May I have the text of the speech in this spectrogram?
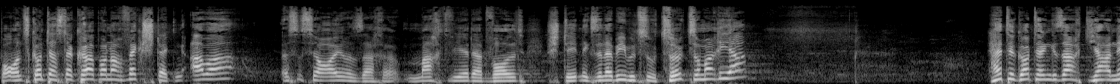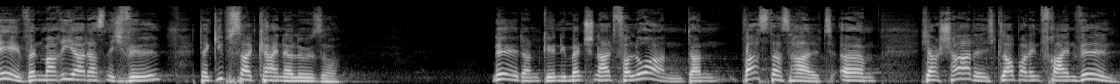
Bei uns konnte das der Körper noch wegstecken. Aber es ist ja eure Sache. Macht, wie ihr das wollt. Steht nichts in der Bibel zu. Zurück zu Maria. Hätte Gott denn gesagt, ja, nee, wenn Maria das nicht will, dann gibt's halt keinen Erlöser. Nee, dann gehen die Menschen halt verloren. Dann war's das halt. Ähm, ja, schade, ich glaube an den freien Willen.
